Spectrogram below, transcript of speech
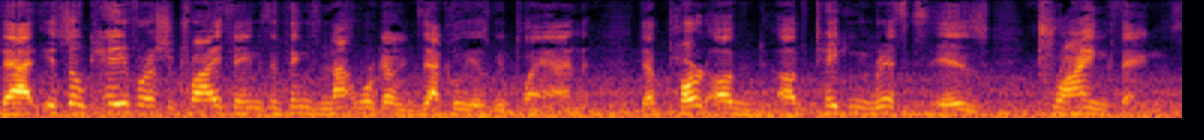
that it's okay for us to try things and things not work out exactly as we plan. That part of, of taking risks is trying things.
